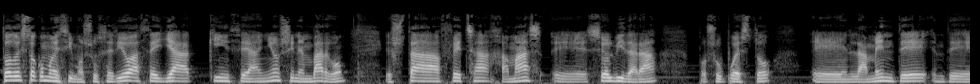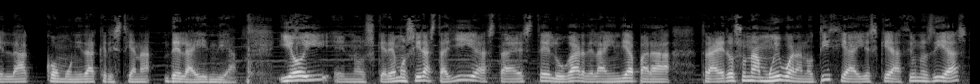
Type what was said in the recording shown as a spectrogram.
Todo esto, como decimos, sucedió hace ya 15 años, sin embargo, esta fecha jamás eh, se olvidará, por supuesto, en la mente de la comunidad cristiana de la India. Y hoy eh, nos queremos ir hasta allí, hasta este lugar de la India, para traeros una muy buena noticia, y es que hace unos días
